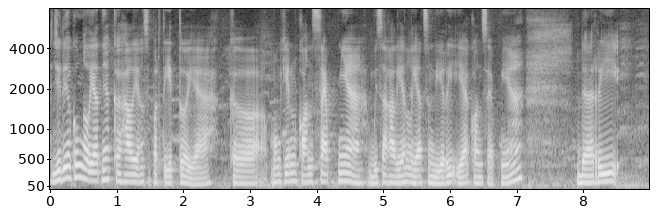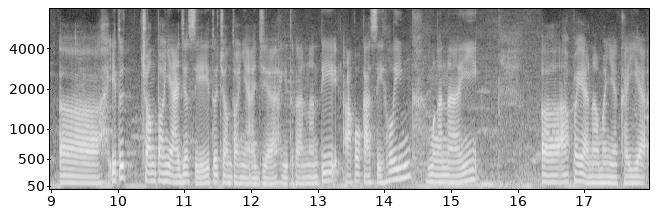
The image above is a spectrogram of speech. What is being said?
Jadi aku ngelihatnya ke hal yang seperti itu ya ke mungkin konsepnya bisa kalian lihat sendiri ya konsepnya dari uh, itu contohnya aja sih itu contohnya aja gitu kan. Nanti aku kasih link mengenai uh, apa ya namanya kayak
